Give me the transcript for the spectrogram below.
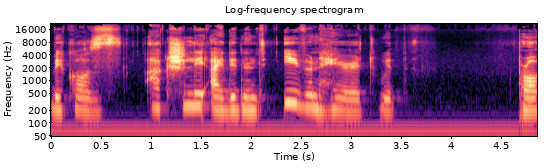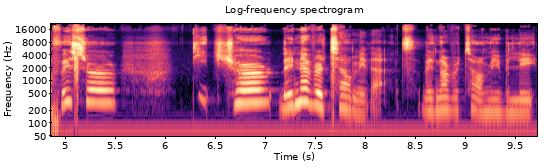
because actually I didn't even hear it with professor teacher they never tell me that they never tell me بلي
